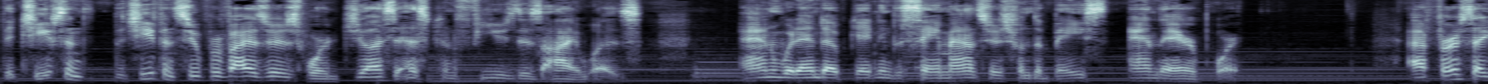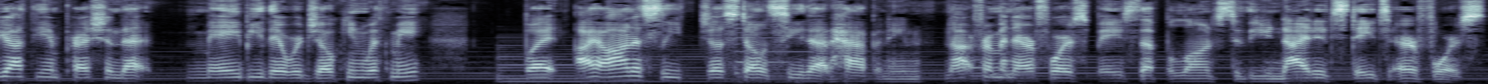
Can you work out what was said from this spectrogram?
The chiefs and the chief and supervisors were just as confused as I was, and would end up getting the same answers from the base and the airport. At first, I got the impression that maybe they were joking with me, but I honestly just don't see that happening, not from an Air Force base that belongs to the United States Air Force.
